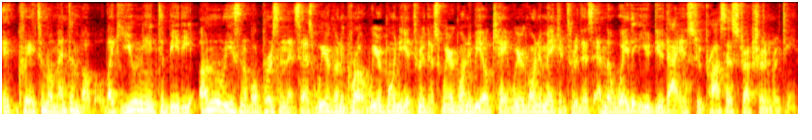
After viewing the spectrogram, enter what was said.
it creates a momentum bubble. Like you need to be the unreasonable person that says, we are going to grow. We are going to get through this. We are going to be okay. We are going to make it through this. And the way that you do that is through process, structure, and routine.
